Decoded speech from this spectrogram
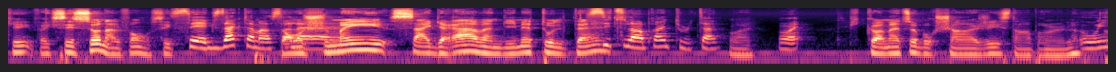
Ok, fait que c'est ça dans le fond. C'est exactement ça. ton la- chemin s'aggrave, entre guillemets, tout le temps. Si tu l'empruntes tout le temps. Ouais. Ouais. Puis comment tu as pour changer cet emprunt-là? Oui.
